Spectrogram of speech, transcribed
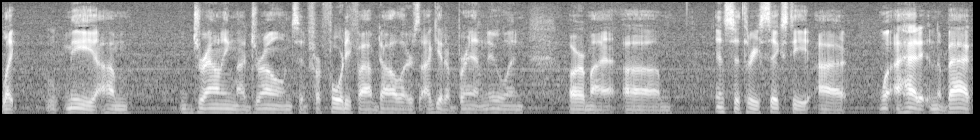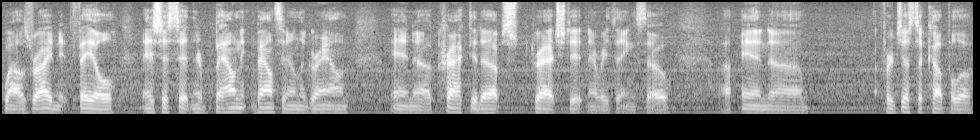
like me, I'm drowning my drones and for $45 I get a brand new one or my um, Insta 360 I, well, I had it in the back while I was riding it fell and it's just sitting there bouncing on the ground and uh, cracked it up scratched it and everything so uh, and uh, for just a couple of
